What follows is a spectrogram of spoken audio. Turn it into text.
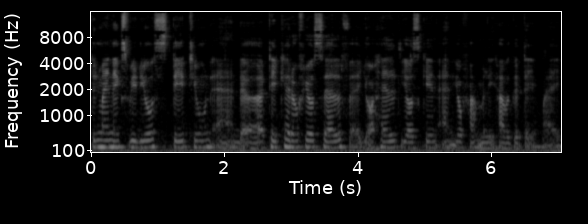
till my next video stay tuned and uh, take care of yourself uh, your health your skin and your family. Have a good day. Bye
